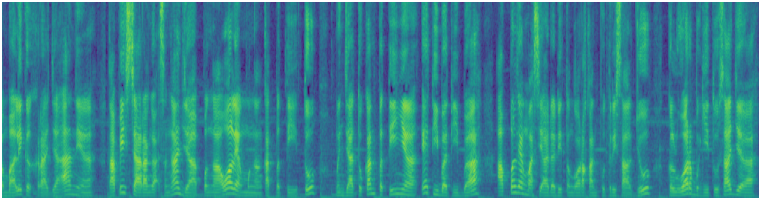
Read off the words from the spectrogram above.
kembali ke kerajaannya. Tapi secara nggak sengaja, pengawal yang mengangkat peti itu menjatuhkan petinya. Eh tiba-tiba, apel yang masih ada di tenggorokan putri salju keluar begitu saja.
